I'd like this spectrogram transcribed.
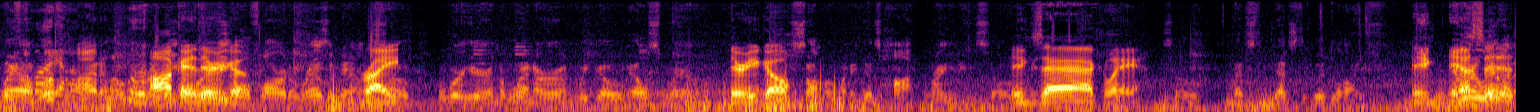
Well, from we're from Idaho. Idaho. we're Okay, legal- there we're you go. Florida residents. Right. So, but we're here in the winter and we go elsewhere there you go. summer when gets hot and rainy. So, Exactly. so that's that's the good life. Eg- And yes, we're it.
